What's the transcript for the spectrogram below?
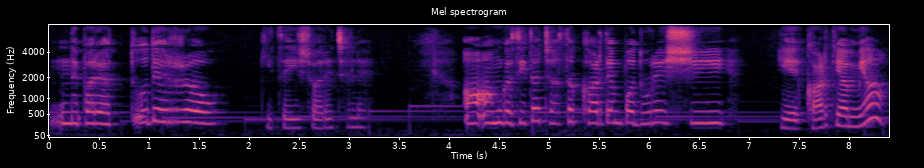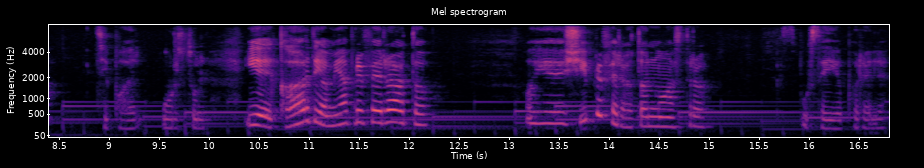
Ne pare atât de rău, chiței șoarecele. A, am găsit această carte în pădure și... E cartea mea, țipă ursul. E cartea mea preferată. E și preferata noastră, spuse iepurele.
